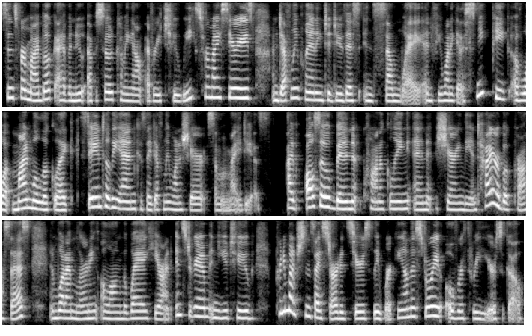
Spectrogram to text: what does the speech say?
Since for my book, I have a new episode coming out every two weeks for my series, I'm definitely planning to do this in some way. And if you want to get a sneak peek of what mine will look like, stay until the end because I definitely want to share some of my ideas. I've also been chronicling and sharing the entire book process and what I'm learning along the way here on Instagram and YouTube pretty much since I started seriously working on this story over three years ago.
